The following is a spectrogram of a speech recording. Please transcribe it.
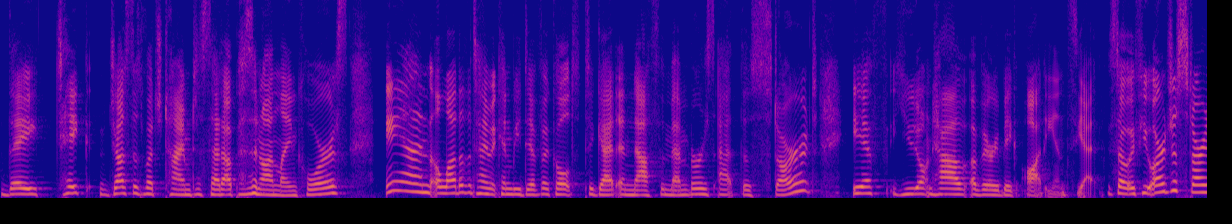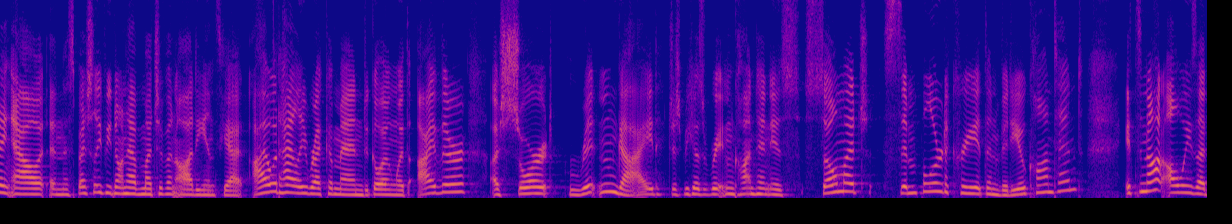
they take just as much time to set up as an online course. And a lot of the time, it can be difficult to get enough members at the start if you don't have a very big audience yet. So, if you are just starting out, and especially if you don't have much of an audience yet, I would highly recommend going with either a short written guide, just because written content is so much simpler to create than video content. It's not always a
